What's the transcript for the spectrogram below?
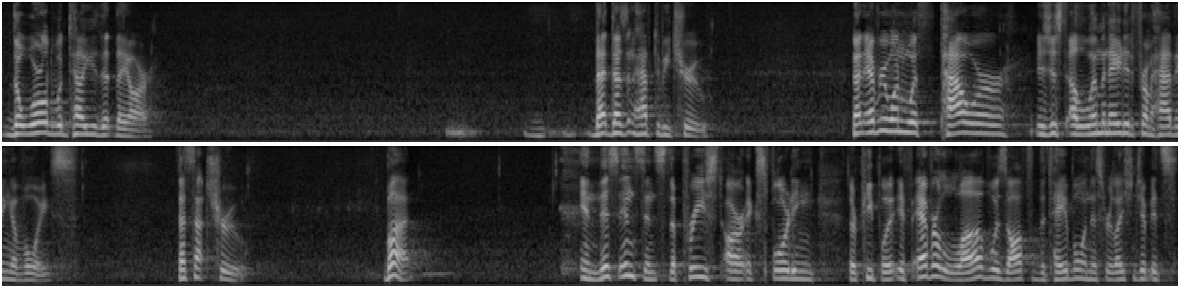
The world would tell you that they are. That doesn't have to be true. Not everyone with power is just eliminated from having a voice. That's not true. But in this instance, the priests are exploiting their people. If ever love was off the table in this relationship, it's,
